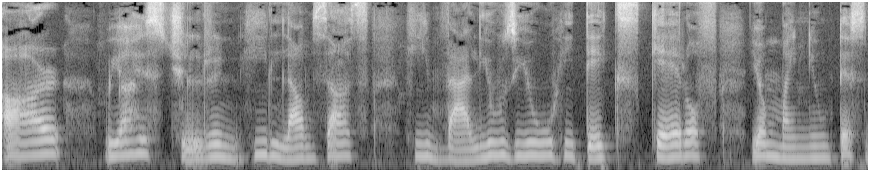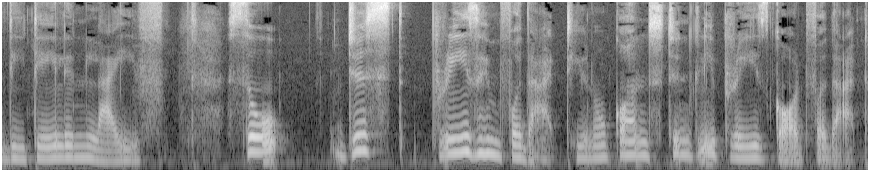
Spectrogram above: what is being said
are we are his children. He loves us. He values you. He takes care of your minutest detail in life. So just praise him for that you know constantly praise god for that.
